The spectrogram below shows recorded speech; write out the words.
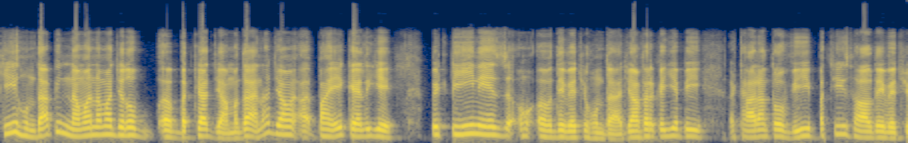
ਕੀ ਹੁੰਦਾ ਵੀ ਨਵਾਂ ਨਵਾਂ ਜਦੋਂ ਬੱਚਾ ਜੰਮਦਾ ਹੈ ਨਾ, ਜਾਂ ਆਪਾਂ ਇਹ ਕਹਿ ਲਈਏ ਵੀ ਟੀਨ ਏਜ ਦੇ ਵਿੱਚ ਹੁੰਦਾ ਹੈ, ਜਾਂ ਫਿਰ ਕਹੀਏ ਵੀ 18 ਤੋਂ 20 25 ਸਾਲ ਦੇ ਵਿੱਚ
